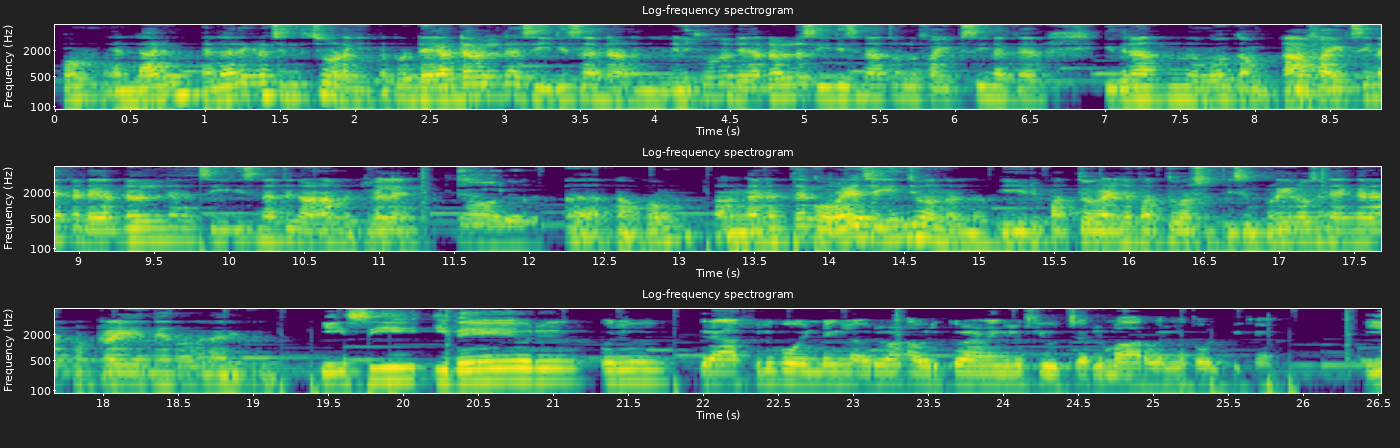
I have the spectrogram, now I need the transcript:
അപ്പം എല്ലാവരും എല്ലാരും ഇങ്ങനെ ചിന്തിച്ചു തുടങ്ങി. അപ്പോൾ ഡെയർ ഡെവലിന്റെ സീരീസ് തന്നെ ആണെങ്കിൽ എനിക്ക് തോന്നുന്നു ഡെയർ ഡെവലിന്റെ സീരീസിനകത്തുള്ള ഫൈറ്റ് സീനൊക്കെ ഇതിനകത്ത് നിന്ന് നമുക്ക് ആ ഫൈറ്റ് സീനൊക്കെ ഡെയർ ഡെവലിന്റെ സീരീസിനകത്ത് കാണാൻ പറ്റും അല്ലേ? അപ്പം അങ്ങനത്തെ കുറെ ചേഞ്ച് വന്നല്ലോ ഈ ഒരു പത്ത് കഴിഞ്ഞ പത്ത് വർഷത്തിൽ. സൂപ്പർ ഹീറോസിനെ എങ്ങനെ പൊട്രേ ചെയ്യുന്നതെന്നുള്ള കാര്യത്തിൽ. ഡി സി ഇതേ ഒരു ഒരു ഗ്രാഫിൽ പോയിട്ടുണ്ടെങ്കിൽ അവർ അവർക്ക് വേണമെങ്കിൽ ഫ്യൂച്ചറിൽ മാർവലിനെ തോൽപ്പിക്കാം. ഈ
